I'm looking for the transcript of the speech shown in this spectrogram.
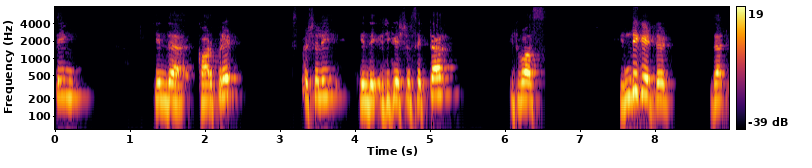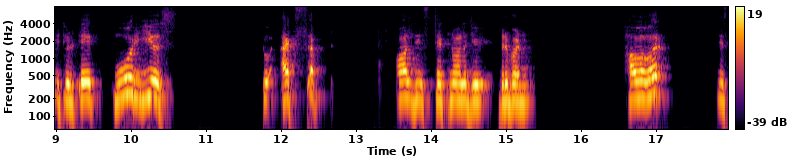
thing in the corporate, especially in the education sector, it was indicated that it will take more years to accept all these technology driven. However, this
